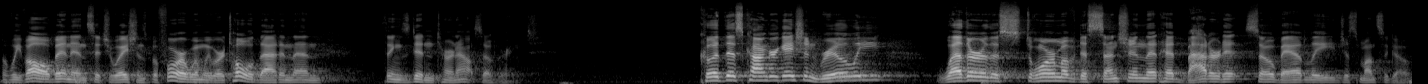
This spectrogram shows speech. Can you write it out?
But we've all been in situations before when we were told that and then things didn't turn out so great. Could this congregation really weather the storm of dissension that had battered it so badly just months ago?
